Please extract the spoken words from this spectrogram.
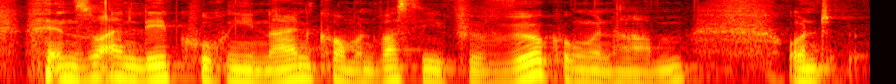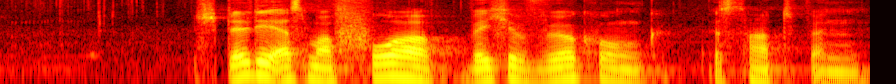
in so einen Lebkuchen hineinkommen und was sie für Wirkungen haben. Und stell dir erstmal vor, welche Wirkung es hat, wenn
